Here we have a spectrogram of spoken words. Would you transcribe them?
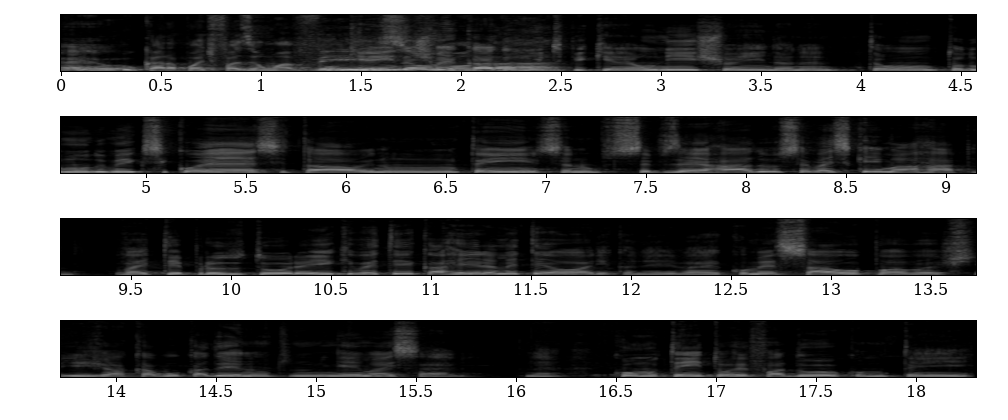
É, o cara pode fazer uma vez. Porque ainda é um mercado muito pequeno, é um nicho ainda, né? Então todo mundo meio que se conhece e tal. E não, não tem. Não, se você fizer errado, você vai se queimar rápido. Vai ter produtor aí que vai ter carreira meteórica, né? Ele vai começar, opa, e já acabou. Cadê? Não, ninguém mais sabe. Né? Como tem torrefador, como tem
